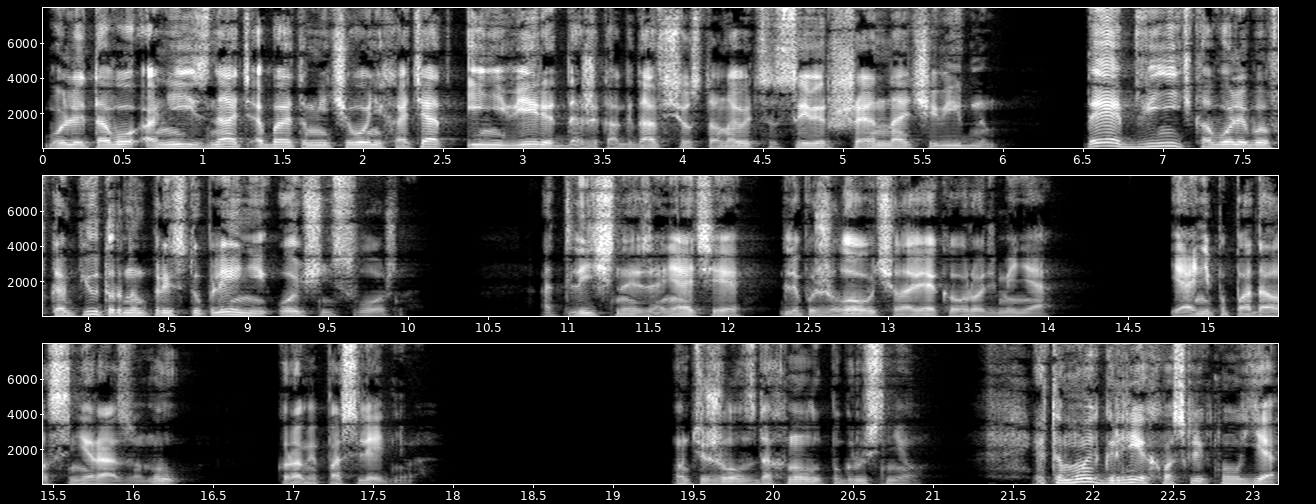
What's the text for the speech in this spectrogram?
Более того, они и знать об этом ничего не хотят и не верят, даже когда все становится совершенно очевидным. Да и обвинить кого-либо в компьютерном преступлении очень сложно. Отличное занятие для пожилого человека вроде меня. Я не попадался ни разу, ну, кроме последнего. Он тяжело вздохнул и погрустнел. «Это мой грех!» — воскликнул я.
